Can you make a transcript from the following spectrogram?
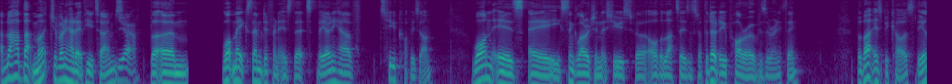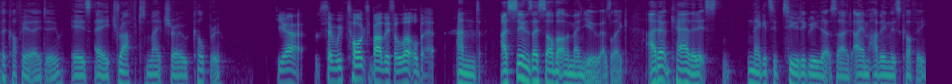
I've not had that much. I've only had it a few times. Yeah. But um, what makes them different is that they only have two coffees on. One is a single origin that's used for all the lattes and stuff. They don't do pour overs or anything. But that is because the other coffee that they do is a draft nitro cold brew. Yeah. So we've talked about this a little bit. And as soon as I saw that on the menu, I was like, I don't care that it's negative two degrees outside. I am having this coffee.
